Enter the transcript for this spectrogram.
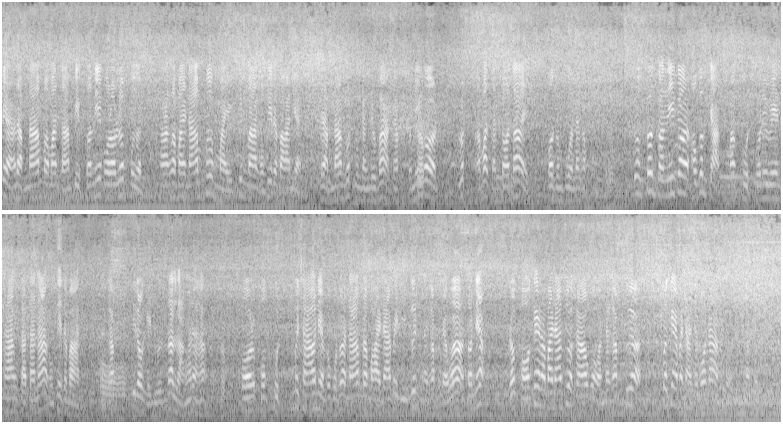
เนี่ยระดับน้ำประมาณ 30 ตอนนี้พอเราเริ่มเปิดทางระบายน้ำเพิ่มใหม่ขึ้นมาของเทศบาลเนี่ยระดับน้ำลดลงอย่างเร็วมากครับตอนนี้ก็รถสามารถสัญจรได้พอสมควรแล้วครับเบื้องต้นตอนนี้ก็เอาเครื่องจักรมาขุดบริเวณทางสาธารณะของเทศบาลนะครับอ๋อที่เราเห็นอยู่ด้านหลังนะครับครับพอพอขุดเมื่อเช้าเนี่ยปรากฏว่าน้ำระบายน้ำไม่ดีขึ้นนะครับ แต่ว่าตอนเนี้ยเราขอแค่ระบายน้ำชั่วคราวก่อนนะครับ เพื่อ เพื่อแก้ปัญหาเฉพาะหน้าไปก่อนครับ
